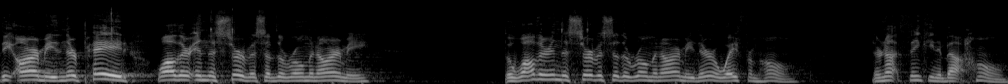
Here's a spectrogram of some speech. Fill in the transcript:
the army, and they're paid while they're in the service of the Roman army. But while they're in the service of the Roman army, they're away from home. They're not thinking about home.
